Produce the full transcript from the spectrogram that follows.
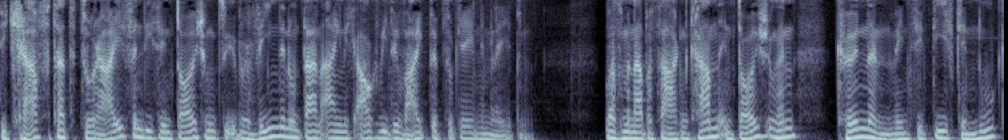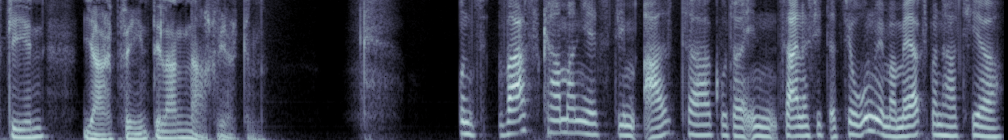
die Kraft hat zu reifen, diese Enttäuschung zu überwinden und dann eigentlich auch wieder weiterzugehen im Leben. Was man aber sagen kann, Enttäuschungen können, wenn sie tief genug gehen, jahrzehntelang nachwirken. Und was kann man jetzt im Alltag oder in seiner Situation, wenn man merkt, man hat hier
